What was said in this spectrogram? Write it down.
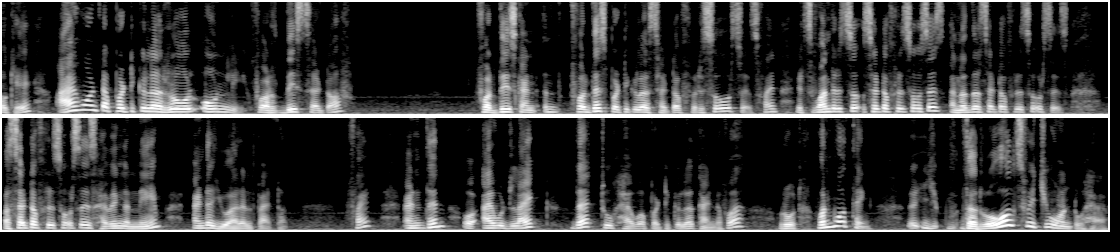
okay, I want a particular role only for this set of for this kind for this particular set of resources. Fine. It is one set of resources another set of resources. A set of resources having a name and a URL pattern. Fine. And then oh, I would like that to have a particular kind of a role. One more thing. Uh, you, the roles which you want to have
